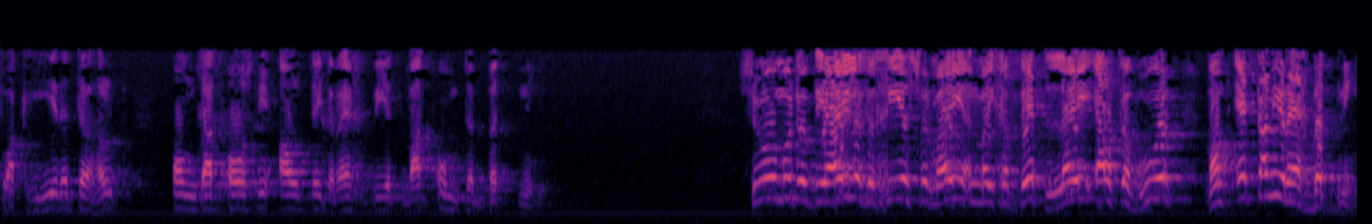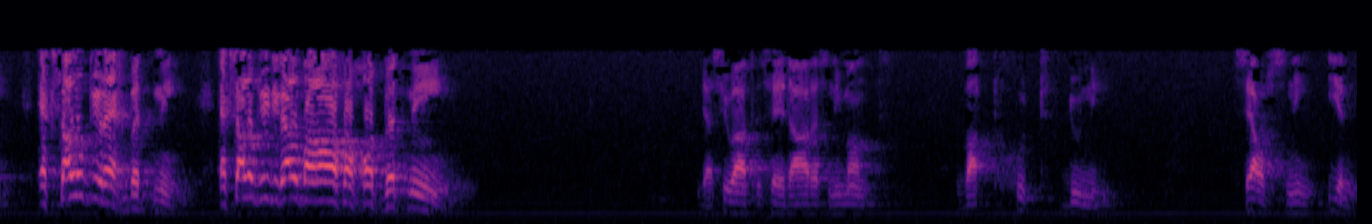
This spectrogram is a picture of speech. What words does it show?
swakhede te help omdat ons nie altyd reg weet wat om te bid nie. So moet ook die Heilige Gees vir my in my gebed lei elke woord, want ek kan nie reg bid nie. Ek sal ook nie reg bid nie. Ek sal ook nie die welbehae van God bid nie. Yeshua het gesê daar is niemand wat goed doen nie. Selfs nie een.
